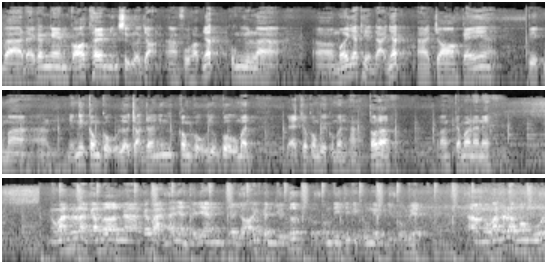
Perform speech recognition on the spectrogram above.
và để các anh em có thêm những sự lựa chọn à, phù hợp nhất cũng như là à, mới nhất hiện đại nhất à, cho cái việc mà à, những cái công cụ lựa chọn cho những công cụ dụng cụ của mình để cho công việc của mình à, tốt hơn vâng cảm ơn anh em Ngọc Anh rất là cảm ơn à, các bạn đã dành thời gian theo dõi kênh YouTube của công ty thiết bị công nghiệp Nhật Cổ Việt. À, Ngọc Anh rất là mong muốn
